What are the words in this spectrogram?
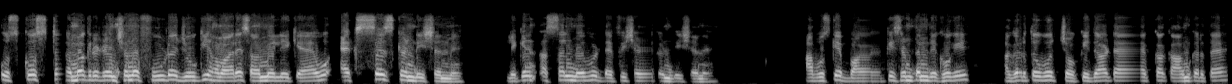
उसको स्टमक रिटेंशन ऑफ़ फ़ूड है, जो कि हमारे सामने लेके आया है, वो एक्सेस कंडीशन में। लेकिन असल में वो डेफिशिएंट कंडीशन है। आप उसके बाकी सिम्टम देखोगे, अगर तो वो चौकीदार टाइप का काम करता है,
